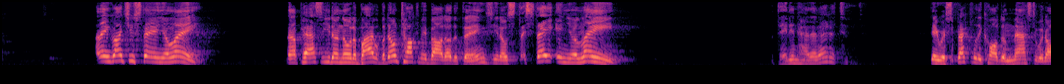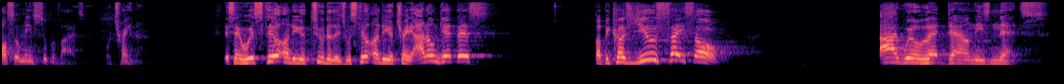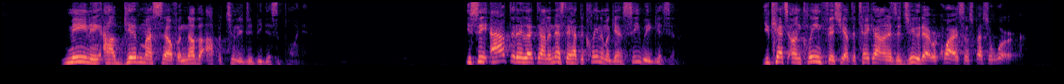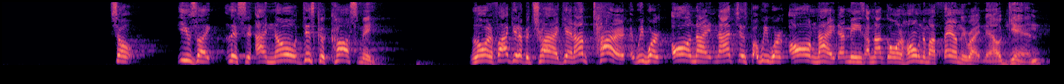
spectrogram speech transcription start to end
I mean, why don't you stay in your lane? Now, Pastor, you don't know the Bible, but don't talk to me about other things. You know, st- stay in your lane. They didn't have that attitude. They respectfully called him master, which also means supervisor or trainer. They say, we're still under your tutelage. We're still under your training. I don't get this, but because you say so, I will let down these nets. Meaning I'll give myself another opportunity to be disappointed. You see, after they let down the nets, they have to clean them again. Seaweed gets in them. You catch unclean fish, you have to take out, and as a Jew, that requires some special work. So he was like, listen, I know this could cost me. Lord, if I get up and try again, I'm tired. We work all night, not just, but we work all night. That means I'm not going home to my family right now again.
